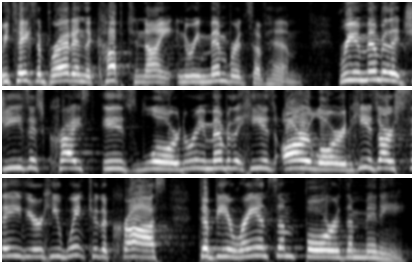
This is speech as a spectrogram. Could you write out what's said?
We take the bread and the cup tonight in remembrance of him. Remember that Jesus Christ is Lord. Remember that he is our Lord. He is our Savior. He went to the cross to be a ransom for the many.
